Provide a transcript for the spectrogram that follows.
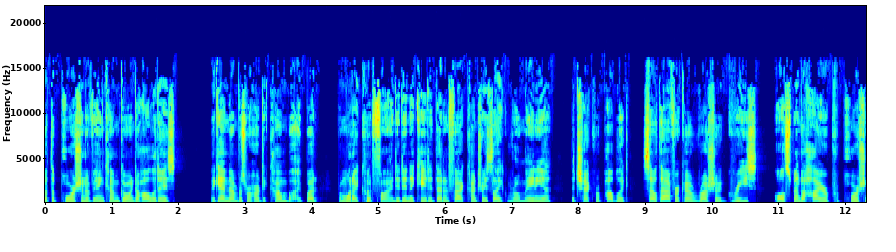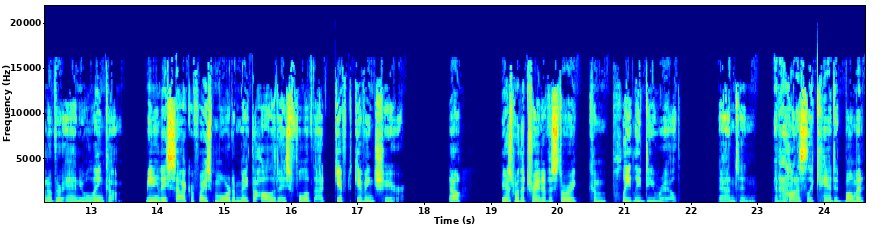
But the portion of income going to holidays? Again, numbers were hard to come by, but from what I could find, it indicated that in fact countries like Romania, the Czech Republic, South Africa, Russia, Greece all spend a higher proportion of their annual income, meaning they sacrifice more to make the holidays full of that gift giving cheer. Now, here's where the train of the story completely derailed. And, in, an honestly candid moment,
